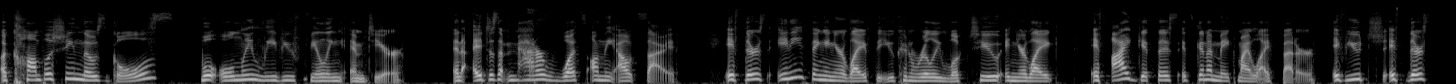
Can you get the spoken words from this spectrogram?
Accomplishing those goals will only leave you feeling emptier. And it doesn't matter what's on the outside. If there's anything in your life that you can really look to and you're like, if I get this, it's going to make my life better. If you if there's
